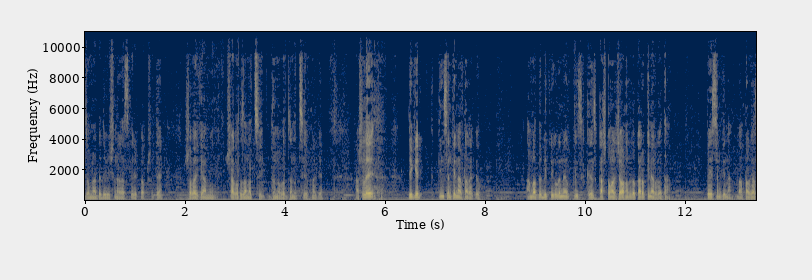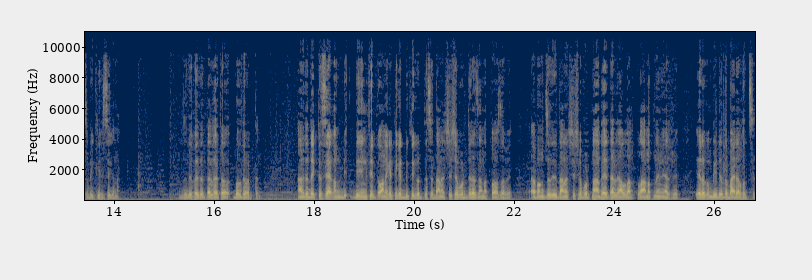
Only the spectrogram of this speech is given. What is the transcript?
যমুনা টেলিভিশনের আজকের এই টক শোতে সবাইকে আমি স্বাগত জানাচ্ছি, ধন্যবাদ জানাচ্ছি আপনাকে। আসলে, টিকিট কিনছেন কিনা আপনারা কেউ? আমরা তো বিক্রি করলে কাস্টমার হিসেবে আপনাদের কারও কেনার কথা। পেয়েছেন কিনা? বা আপনার কাছে বিক্রি হয়েছে কিনা? যদি হয়তো, তাহলে হয়তো বলতে পারতেন। আমি তো দেখতেছি এখন বিএনপির অনেকে টিকিট বিক্রি করতেছে। দানের শীষে ভোট দিলে জান্নাত পাওয়া যাবে। এবং যদি দানের শীষে ভোট না দেয়, তাহলে আল্লাহর লানত নেমে আসবে। এরকম ভিডিও তো ভাইরাল হচ্ছে।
